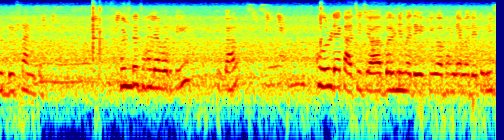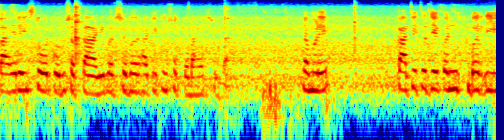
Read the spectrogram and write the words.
गुड्डू शांत थंड झाल्यावरती तुका कोरड्या काचेच्या बरणीमध्ये किंवा भांड्यामध्ये तुम्ही बाहेरही स्टोअर करू शकता आणि वर्षभर हा टिकू शकतो बाहेर सुद्धा. त्यामुळे काचेचं जे पण बरणी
